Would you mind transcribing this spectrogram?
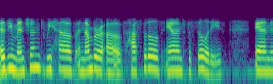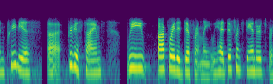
As you mentioned, we have a number of hospitals and facilities, and in previous uh, previous times, we operated differently. We had different standards for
